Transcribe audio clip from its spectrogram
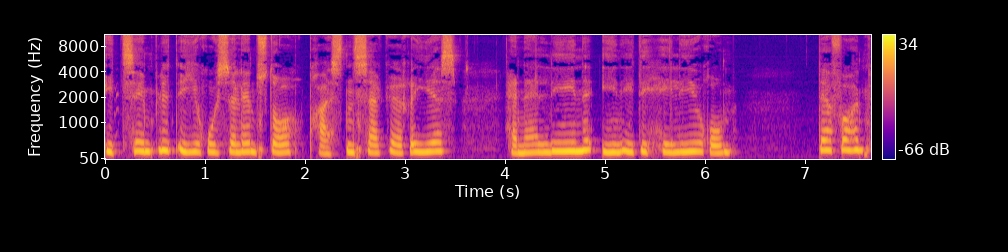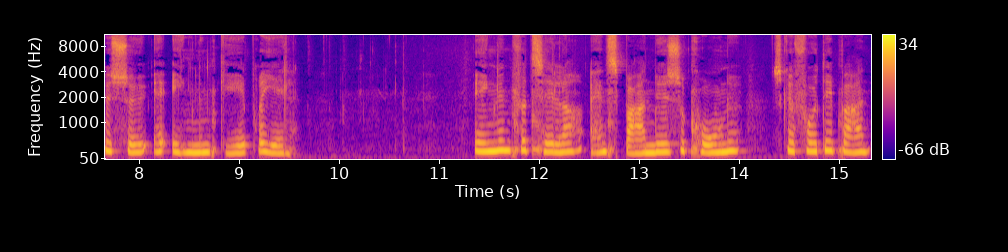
I templet i Jerusalem står præsten Zacharias. Han er alene inde i det hellige rum, der får han besøg af englen Gabriel. Englen fortæller, at hans barnløse kone skal få det barn,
